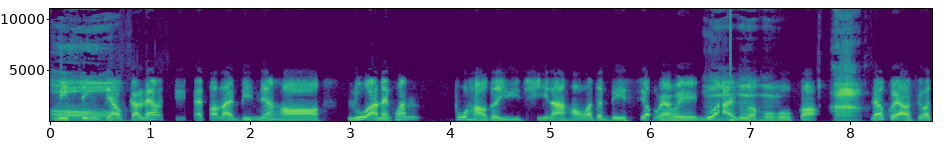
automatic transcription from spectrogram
，meeting 掉，咁了在到來邊咧嗬，如安尼款不好的语气啦，吼，我就未接咧喂，如愛如就好好講，然后佢後時我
